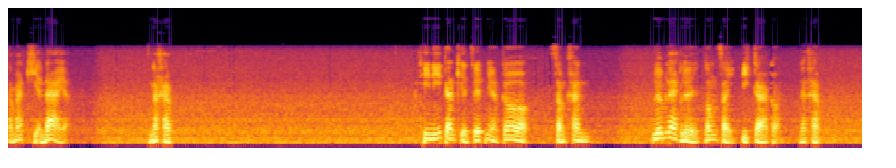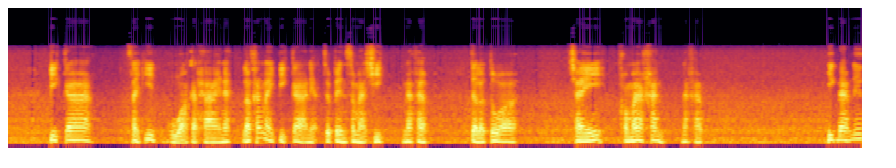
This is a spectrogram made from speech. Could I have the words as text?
สามารถเขียนได้อะนะครับ ทีนี้การเขียนเซตเนี่ยก็สำคัญเริ่มแรกเลยต้องใส่ปีกาก่อนนะครับ ปีกาใส่ที่หัวกระท้ายนะ แล้วข้างในปีกาเนี่ยจะเป็นสมาชิกนะครับ แต่ละตัวใช้คอมมาขั้นนะครับ อีกแบบหนึ่ง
